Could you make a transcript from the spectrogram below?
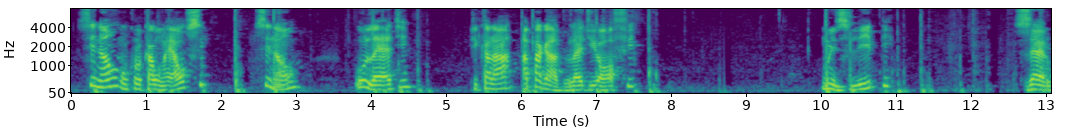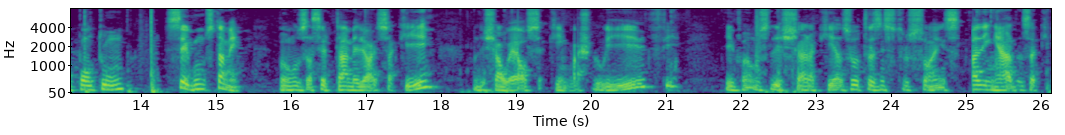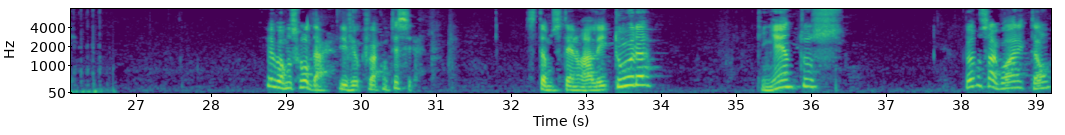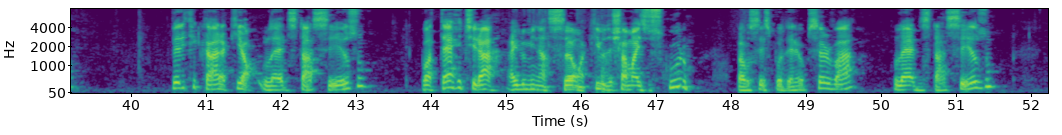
Se não, vou colocar um else, se não, o LED ficará apagado, LED off, um sleep, 0.1 segundos também. Vamos acertar melhor isso aqui, vou deixar o else aqui embaixo do if, e vamos deixar aqui as outras instruções alinhadas aqui. E vamos rodar e ver o que vai acontecer. Estamos tendo a leitura, 500. Vamos agora, então, verificar aqui, ó, o LED está aceso. Vou até retirar a iluminação aqui, vou deixar mais escuro, para vocês poderem observar. O LED está aceso.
